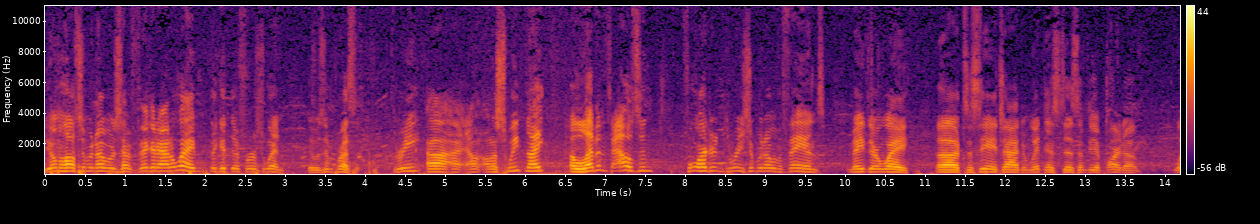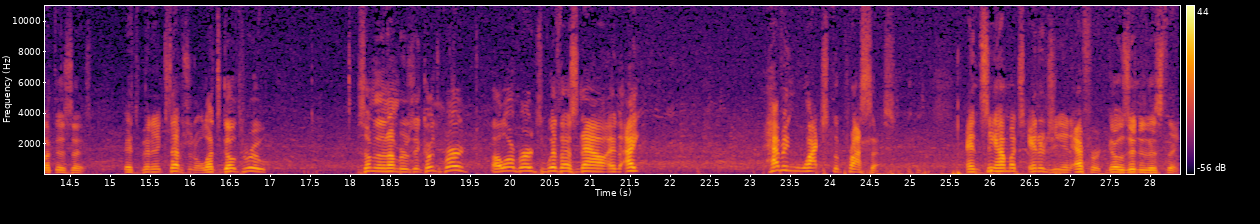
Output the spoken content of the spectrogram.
the Omaha Supernovas have figured out a way to get their first win. It was impressive. Three uh, on, on a sweep night, 11,403 Supernova fans made their way uh, to CHI to witness this and be a part of what this is. It's been exceptional. Let's go through some of the numbers. And Coach Bird, uh, Laura Bird's with us now, and I, having watched the process and see how much energy and effort goes into this thing,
